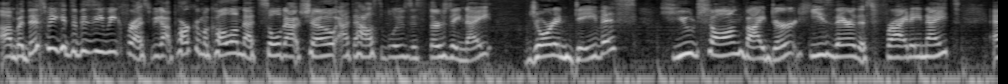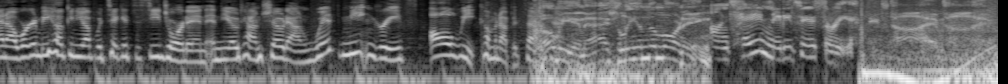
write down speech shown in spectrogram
Um, but this week it's a busy week for us. We got Parker McCollum, that sold out show at the House of Blues this Thursday night. Jordan Davis, huge song Buy Dirt. He's there this Friday night. And uh, we're going to be hooking you up with tickets to see Jordan in the O Town Showdown with meet and greets all week coming up at 7 Obie and Ashley in the morning. On K82 3. It's time, time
